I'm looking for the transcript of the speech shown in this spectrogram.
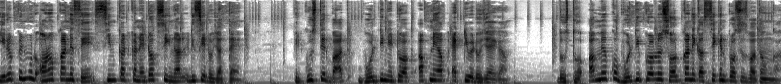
एरोप्लेन मोड ऑन ऑफ़ करने से सिम कार्ड का नेटवर्क सिग्नल रिसेट हो जाता है। फिर कुछ देर बाद वोल्टी नेटवर्क अपने आप एक्टिवेट हो जाएगा। दोस्तों, अब मैं आपको वोल्टी प्रॉब्लम सॉल्व करने का सेकेंड प्रोसेस बताऊँगा।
